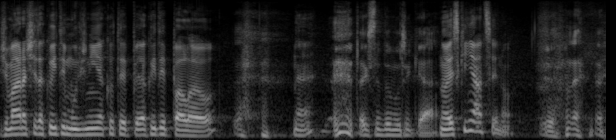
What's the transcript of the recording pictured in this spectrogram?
Že má radši takový ty mužný, jako ty, jako ty paleo? Ne? tak se tomu říká. No jeskyňáci, no. Jo, ne, ne,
